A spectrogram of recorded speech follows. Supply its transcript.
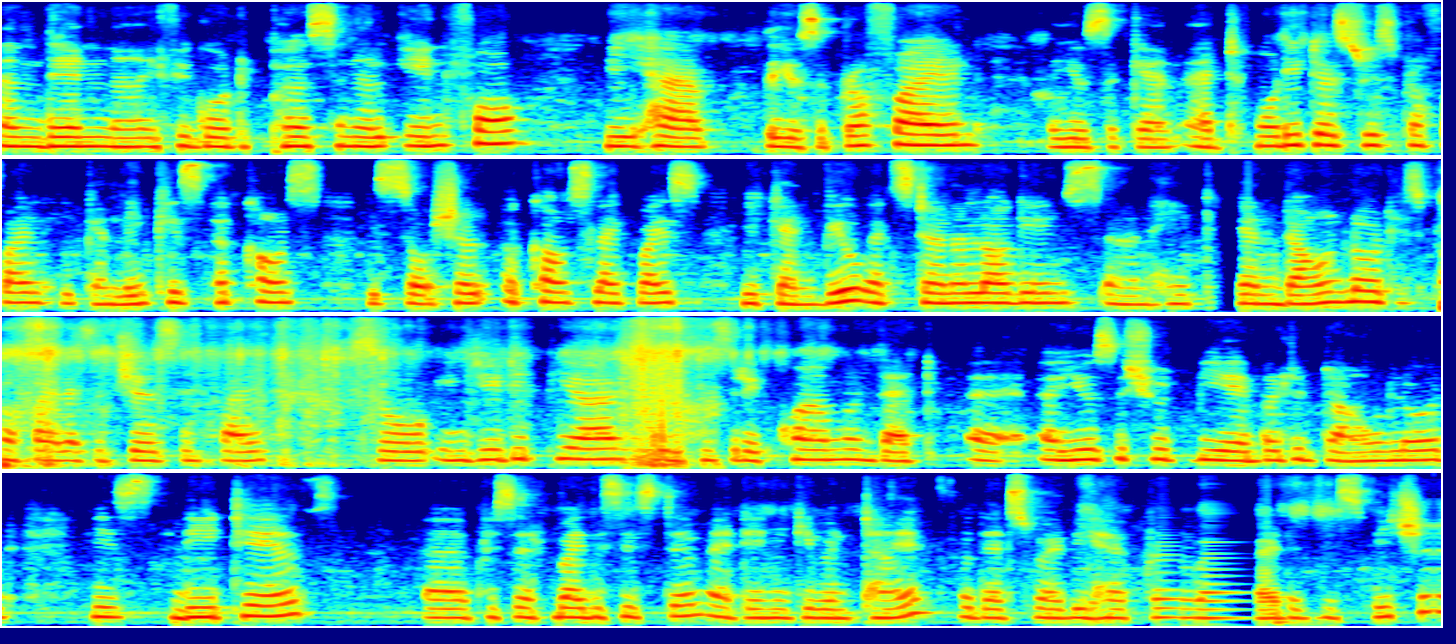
and then uh, if you go to personal info, we have the user profile. A user can add more details to his profile. He can link his accounts, his social accounts likewise. He can view external logins and he can download his profile as a JSON file. So in GDPR, it is a requirement that uh, a user should be able to download his details uh, preserved by the system at any given time. So that's why we have provided this feature.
